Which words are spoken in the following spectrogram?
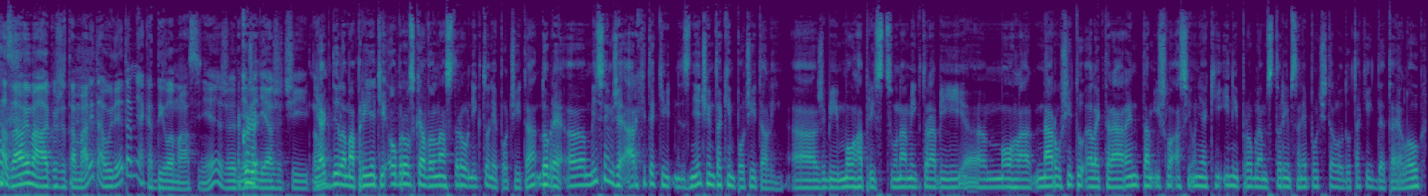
ma zaujíma, akože tam Marita, je tam nejaká dilema asi, nie? Že Akože- nevedia, že či... No. Jak dilema, príde ti obrovská vlna, s ktorou nikto nepočíta. Dobre, uh, myslím, že architekti s niečím takým počítali, uh, že by mohla prísť tsunami, ktorá by uh, mohla narušiť tú elektráreň. Tam išlo asi o nejaký iný problém, s ktorým sa nepočítalo do takých detailov.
